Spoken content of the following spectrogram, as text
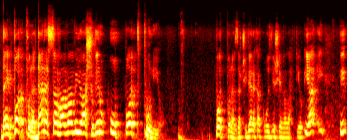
Da je potpuna. Danas sam vam vidio vašu vjeru upotpunio. Potpuna, znači vjera kako uzvišen Allah htio. Ja, i, i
